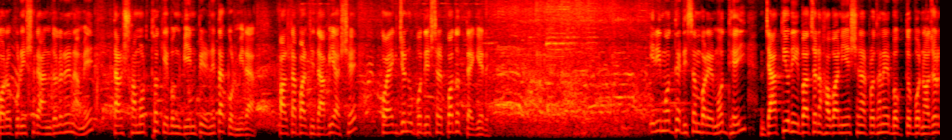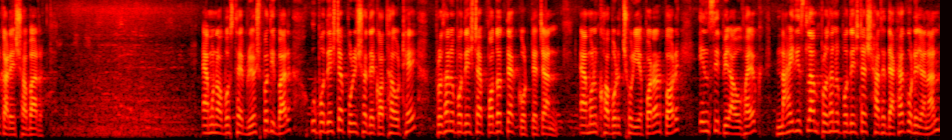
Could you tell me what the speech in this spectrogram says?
বড় পরিসরে আন্দোলনে নামে তার সমর্থক এবং বিএনপির নেতাকর্মীরা। পাল্টাপাল্টি দাবি আসে কয়েকজন উপদেষ্টার পদত্যাগের। এরই মধ্যে ডিসেম্বরের মধ্যেই জাতীয় নির্বাচন হওয়া নিয়ে সেনা প্রধানের বক্তব্য নজর কাড়ে সবার। এমন অবস্থায় বৃহস্পতিবার উপদেষ্টা পরিষদে কথা ওঠে, প্রধান উপদেষ্টা পদত্যাগ করতে চান। এমন খবর ছড়িয়ে পড়ার পর এনসিপির আহ্বায়ক নাহিদ ইসলাম প্রধান উপদেষ্টার সাথে দেখা করে জানান,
